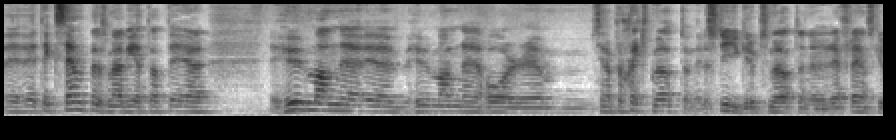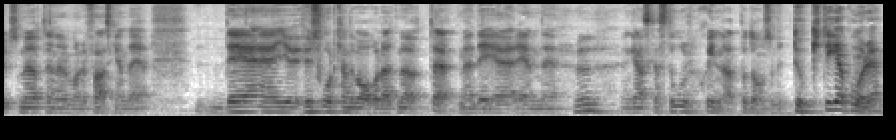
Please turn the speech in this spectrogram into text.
det. Eh, Ett exempel som jag vet att det är hur man, hur man har sina projektmöten eller styrgruppsmöten eller Mm. referensgruppsmöten eller vad det fasiken det är. Det är ju, hur svårt kan det vara att hålla ett möte? Men det är en, en ganska stor skillnad på de som är duktiga på det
